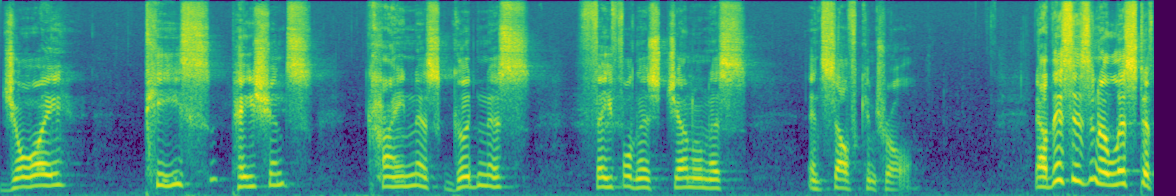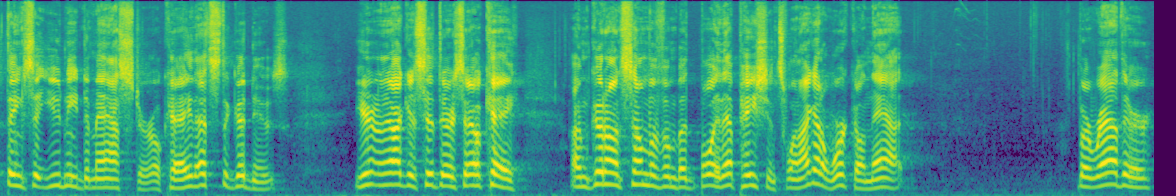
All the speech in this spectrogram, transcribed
joy, peace, patience, kindness, goodness faithfulness, gentleness, and self control. Now, this isn't a list of things that you need to master, okay? That's the good news. You're not going to sit there and say, okay, I'm good on some of them, but boy, that patience one, I got to work on that. But rather,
